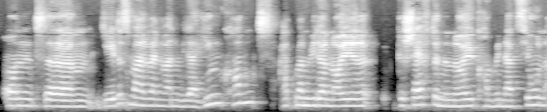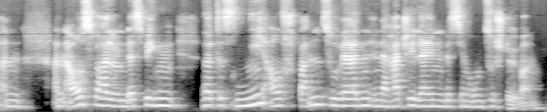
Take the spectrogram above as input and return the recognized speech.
Und ähm, jedes Mal, wenn man wieder hinkommt, hat man wieder neue Geschäfte, eine neue Kombination an, an Auswahl und deswegen hört es nie auf, spannend zu werden, in der Haji Lane ein bisschen rumzustöbern.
